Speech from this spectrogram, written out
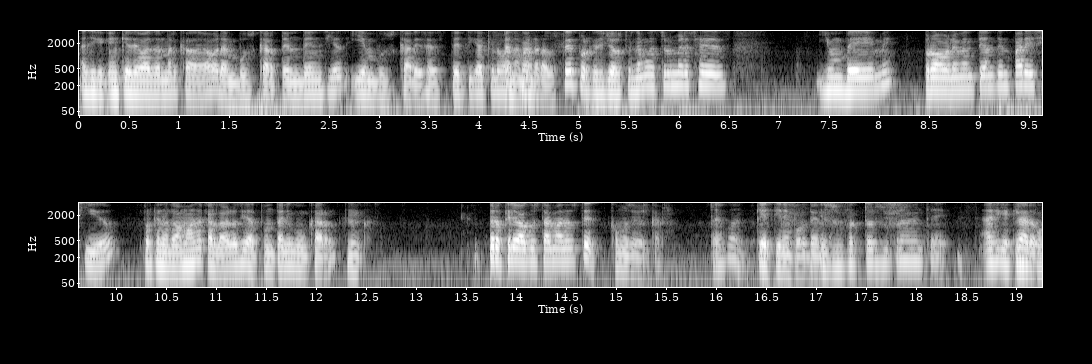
Así que en qué se basa el mercado ahora, en buscar tendencias y en buscar esa estética que lo van a mandar a usted, porque si yo a usted le muestro un Mercedes y un BM, probablemente anden parecido, porque no le vamos a sacar la velocidad punta a ningún carro. Nunca. Pero ¿qué le va a gustar más a usted? ¿Cómo se ve el carro? Tal cual. ¿Qué tiene por dentro? Es un factor supremamente Así que claro,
